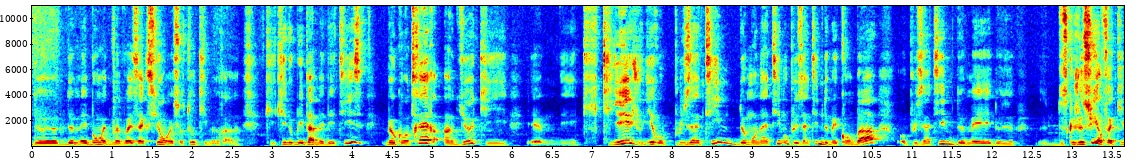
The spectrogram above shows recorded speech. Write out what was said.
de, mes bons et de mes mauvaises actions, et surtout qui, qui, n'oublie pas mes bêtises, mais au contraire, un Dieu qui, qui est, je veux dire, au plus intime de mon intime, au plus intime de mes combats, au plus intime de, mes, de, de ce que je suis, enfin, qui,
